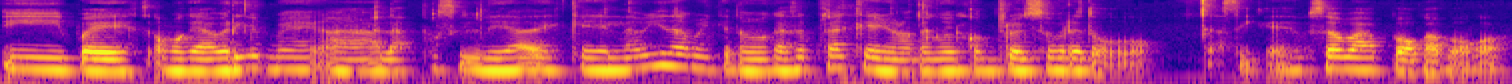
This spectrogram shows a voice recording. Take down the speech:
Y pues como que abrirme a las posibilidades que hay en la vida porque tengo que aceptar que yo no tengo el control sobre todo. Así que eso va poco a poco.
